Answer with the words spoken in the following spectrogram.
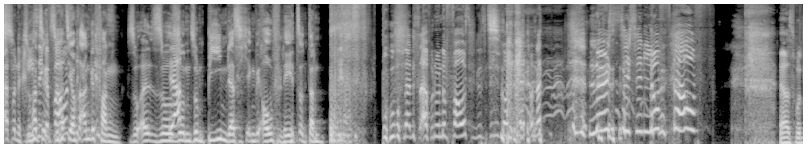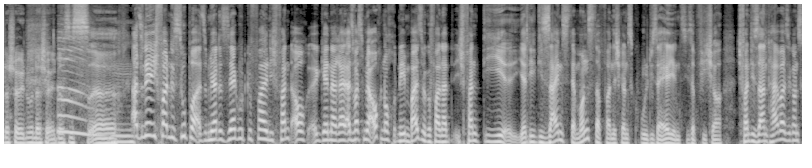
einfach eine so, hat sie, riesige so hat sie auch angefangen. So, äh, so, Ja. so, ein- so ein Beam, der sich irgendwie auflädt und dann. Boom, und dann ist einfach nur eine Faust und das Ding komplett und dann löst sich in Luft auf. Ja, ist wunderschön, wunderschön. Das ist, Ah. äh, Also nee, ich fand es super. Also mir hat es sehr gut gefallen. Ich fand auch äh, generell, also was mir auch noch nebenbei so gefallen hat, ich fand die, ja, die Designs der Monster fand ich ganz cool, diese Aliens, dieser Viecher. Ich fand die sahen teilweise ganz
